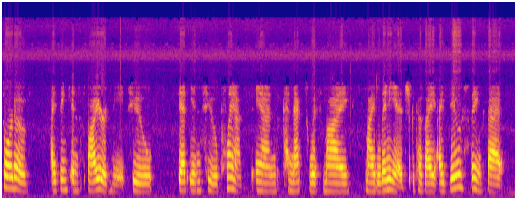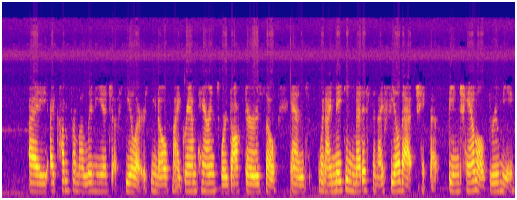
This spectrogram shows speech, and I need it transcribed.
sort of, I think, inspired me to get into plants and connect with my my lineage because I, I do think that I, I come from a lineage of healers. You know, my grandparents were doctors, so and when I'm making medicine, I feel that cha- that being channeled through me.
